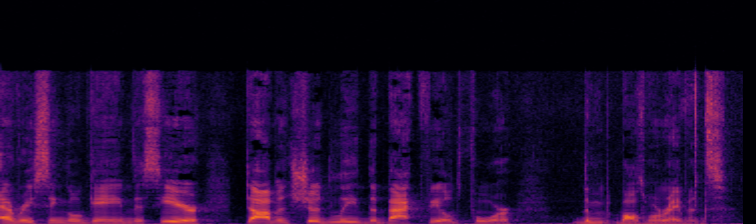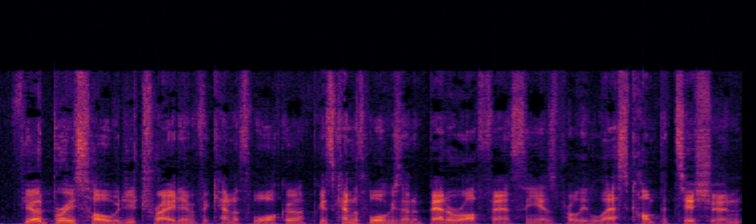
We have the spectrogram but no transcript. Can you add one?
every single game this year. Dobbins should lead the backfield for the Baltimore Ravens. If you had Breece Hall, would you trade him for Kenneth Walker? Because Kenneth Walker's in a better offense. Think he has probably less competition,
